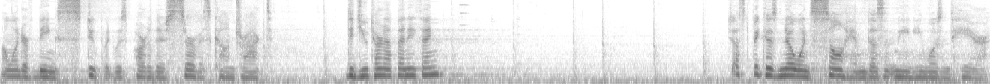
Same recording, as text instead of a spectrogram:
I wonder if being stupid was part of their service contract. Did you turn up anything? Just because no one saw him doesn't mean he wasn't here.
